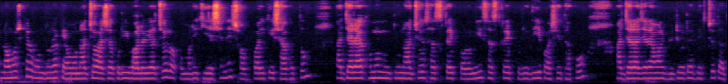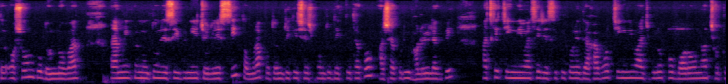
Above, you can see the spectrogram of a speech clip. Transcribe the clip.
নমস্কার বন্ধুরা, কেমন আছো? আশা করি ভালোই আছো। রকমারি ক্রিয়েশনে সবাইকে স্বাগতম। আর যারা এখনও নতুন আছো, সাবস্ক্রাইব করনি, সাবস্ক্রাইব করে দিয়ে পাশে থাকো। আর যারা যারা আমার ভিডিওটা দেখছ, তাদের অসংখ্য ধন্যবাদ। আর আমি একটা নতুন রেসিপি নিয়ে চলে এসেছি। তোমরা প্রথম থেকে শেষ পর্যন্ত দেখতে থাকো। আশা করি ভালোই লাগবে। আজকে চিংড়ি মাছের রেসিপি করে দেখাবো। চিংড়ি মাছগুলো খুব বড়ও না ছোটো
